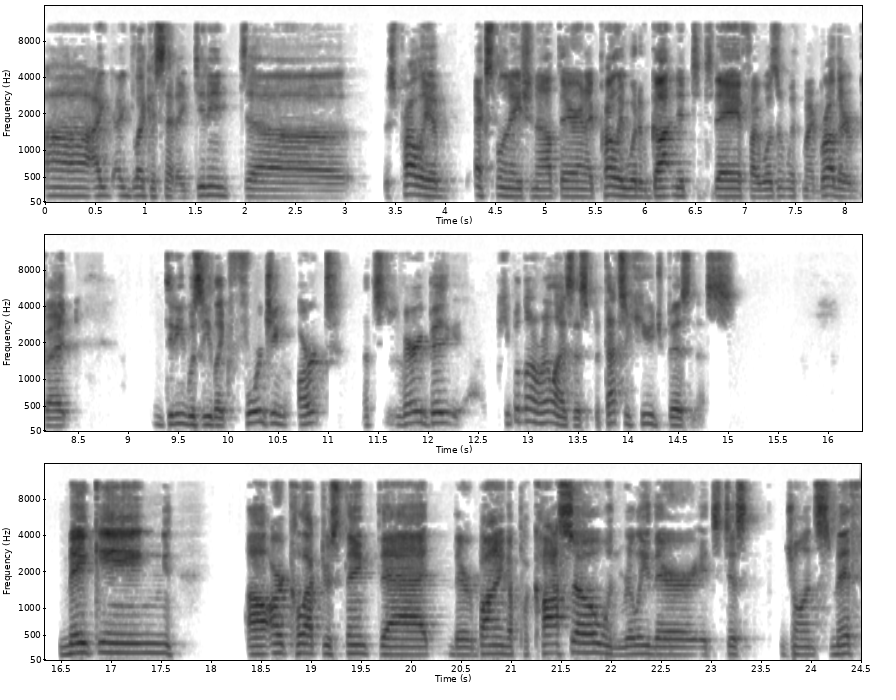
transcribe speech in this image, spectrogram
uh, I, I like I said, I didn't. Uh, there's probably a explanation out there, and I probably would have gotten it to today if I wasn't with my brother. But did he was he like forging art? That's very big. People don't realize this, but that's a huge business. Making uh, art collectors think that they're buying a Picasso when really they're it's just John Smith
